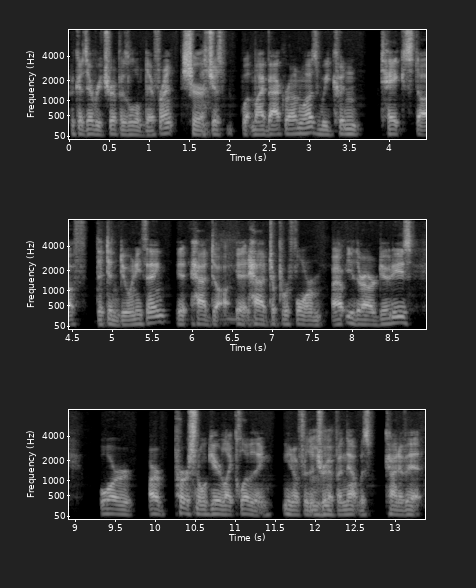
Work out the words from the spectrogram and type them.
because every trip is a little different. Sure. It's just what my background was. We couldn't take stuff that didn't do anything. It had to it had to perform uh, either our duties or our personal gear like clothing, you know, for the Mhm. trip and that was kind of it.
